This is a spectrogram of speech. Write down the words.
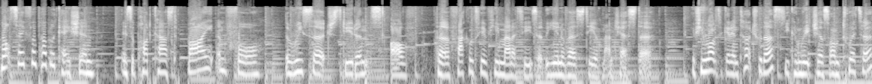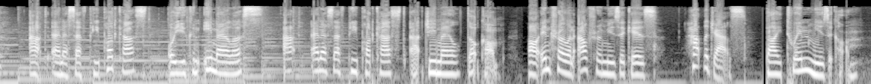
Not Safe for Publication is a podcast by and for the research students of the Faculty of Humanities at the University of Manchester. If you want to get in touch with us, you can reach us on Twitter at NSFP Podcast, or you can email us at nsfppodcast at gmail.com. Our intro and outro music is Hat the Jazz by Twin Musicom.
